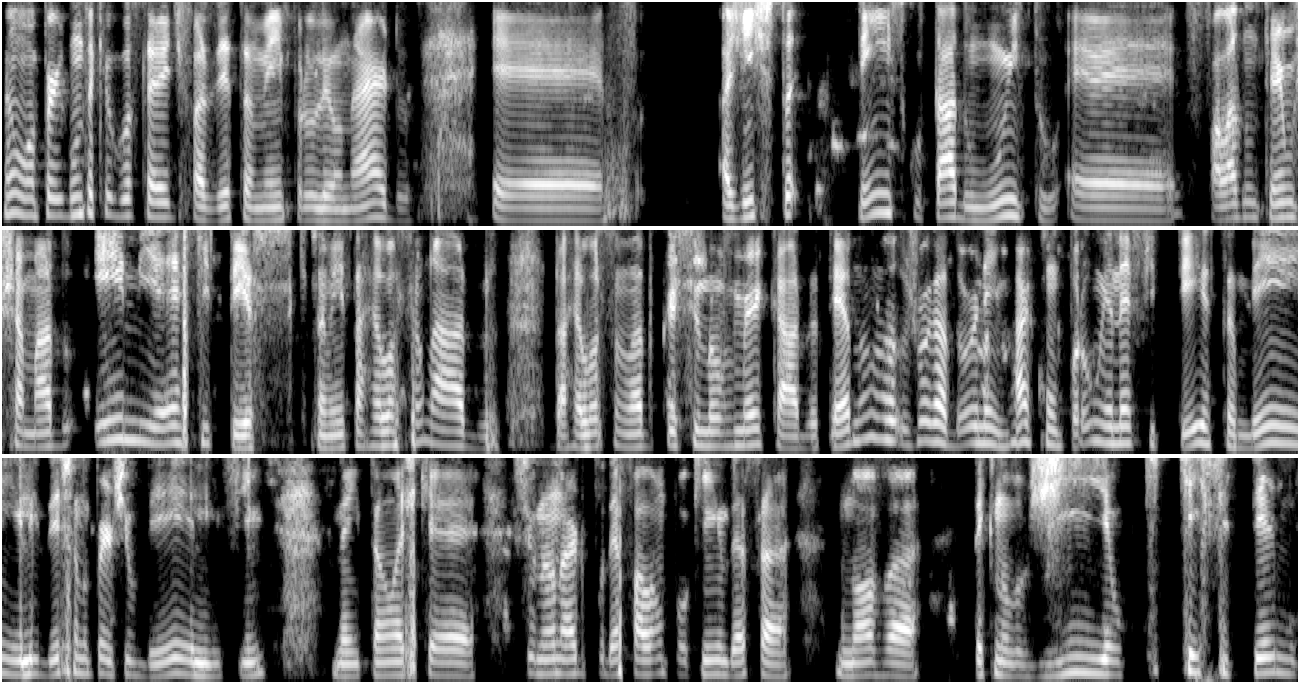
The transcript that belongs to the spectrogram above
Não, uma pergunta que eu gostaria de fazer também para o Leonardo é: a gente tem escutado muito é, falar de um termo chamado NFTs, que também está relacionado, está relacionado com esse novo mercado. Até no, o jogador Neymar comprou um NFT também, ele deixa no perfil dele, enfim. Né? Então acho que é, se o Leonardo puder falar um pouquinho dessa nova tecnologia, o que, que é esse termo,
